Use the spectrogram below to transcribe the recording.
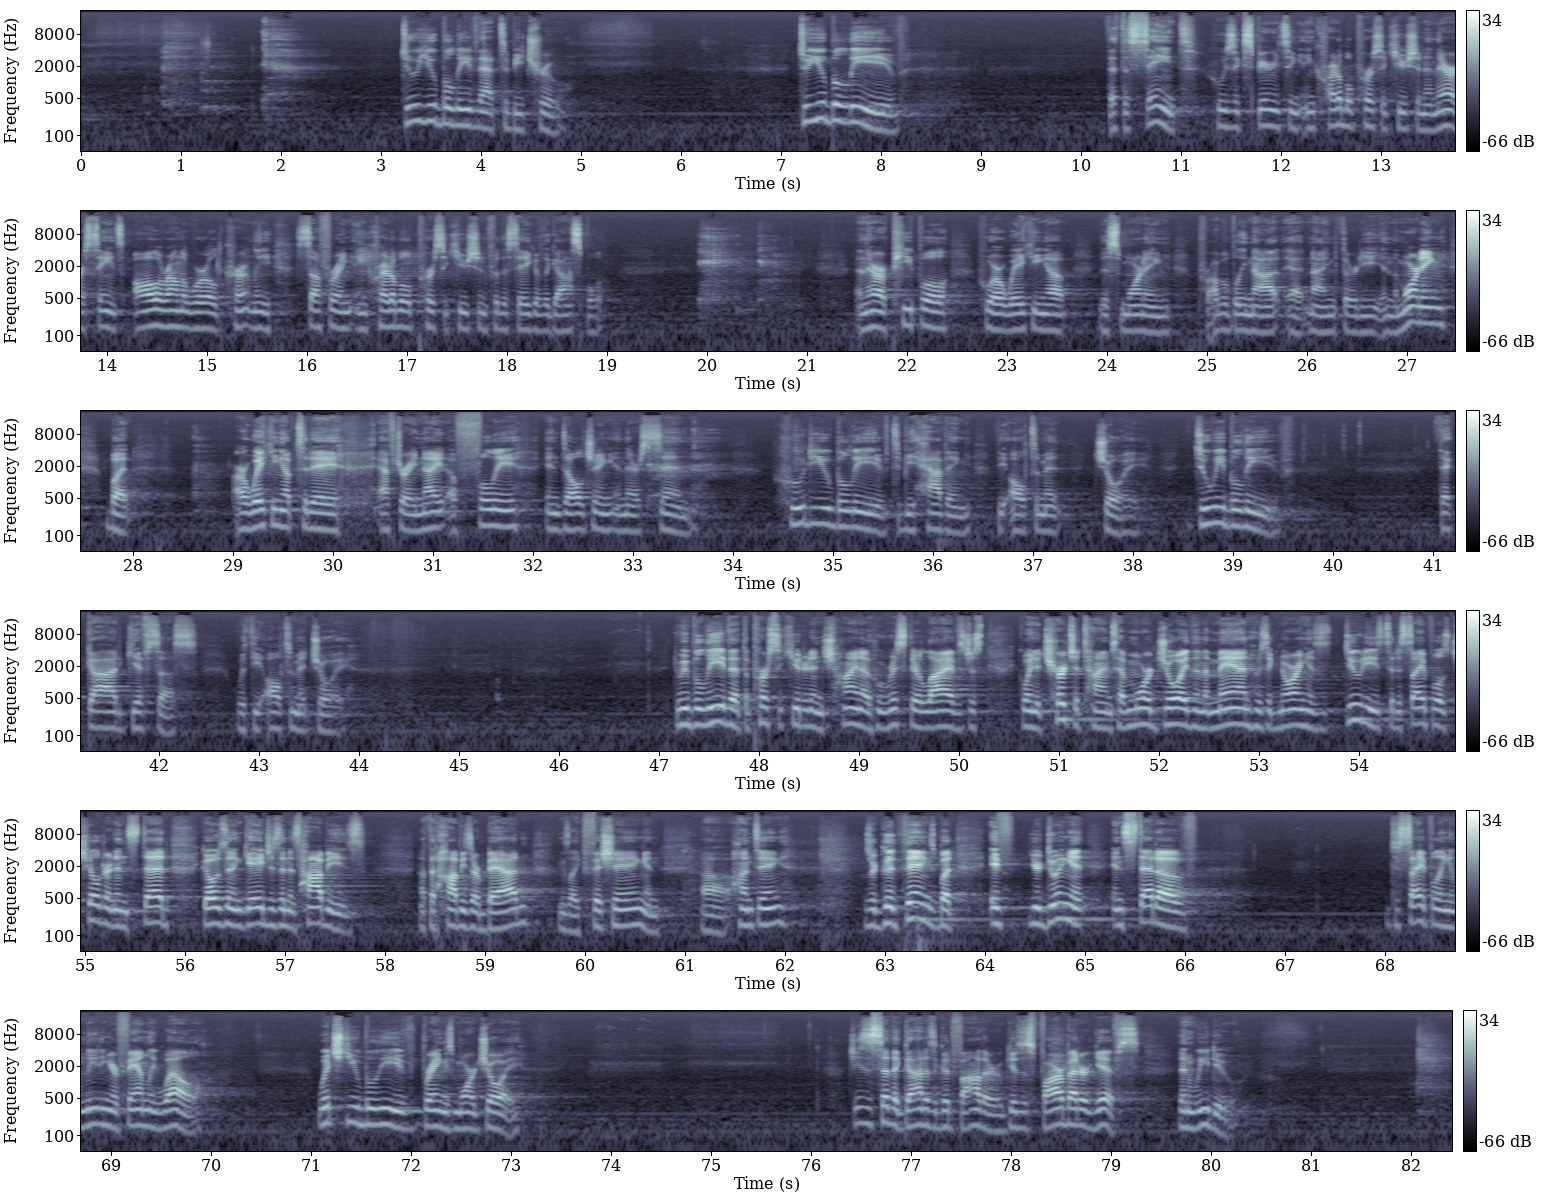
Do you believe that to be true? Do you believe that the saint who is experiencing incredible persecution, and there are saints all around the world currently suffering incredible persecution for the sake of the gospel, and there are people who are waking up this morning, probably not at 9:30 in the morning, but are waking up today after a night of fully indulging in their sin. Who do you believe to be having the ultimate joy? Do we believe that God gifts us with the ultimate joy? Do we believe that the persecuted in China who risk their lives just going to church at times have more joy than the man who's ignoring his duties to disciple his children, instead goes and engages in his hobbies? Not that hobbies are bad, things like fishing and uh, hunting. Those are good things, but if you're doing it instead of discipling and leading your family well, which do you believe brings more joy? Jesus said that God is a good father who gives us far better gifts than we do.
